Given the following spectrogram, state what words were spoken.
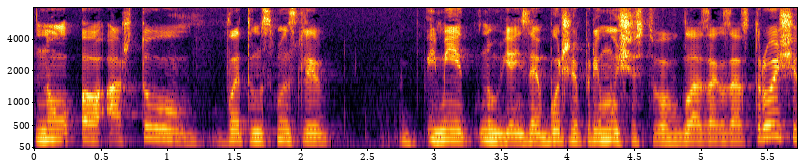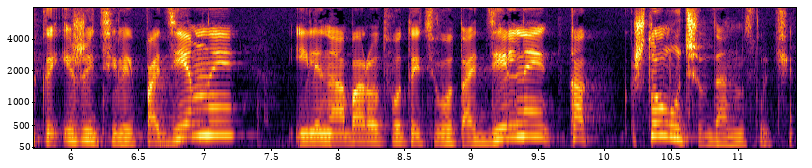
Ну, а а что в этом смысле имеет, ну, я не знаю, большее преимущество в глазах застройщика и жителей? Подземные или, наоборот, вот эти вот отдельные? Как, что лучше в данном случае?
